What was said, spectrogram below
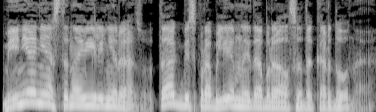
Меня не остановили ни разу, так беспроблемно и добрался до кордона.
